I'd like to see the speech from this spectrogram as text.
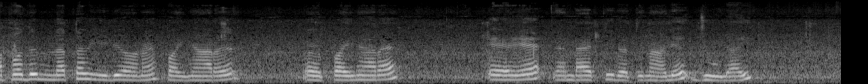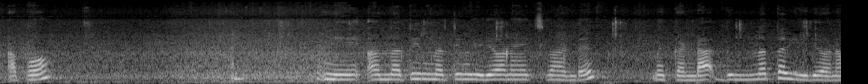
അപ്പോൾ അത് ഇന്നത്തെ വീഡിയോ ആണ്. പതിനാറ് പതിനാറ് ഏഴ് രണ്ടായിരത്തി ഇരുപത്തി നാല് ജൂലൈ. അപ്പോൾ ഇനി അന്നത്തെ ഇന്നത്തെ വീഡിയോ ആണ് വെച്ച് കണ്ട് നിൽക്കണ്ട ഇത് ഇന്നത്തെ വീഡിയോ ആണ്.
